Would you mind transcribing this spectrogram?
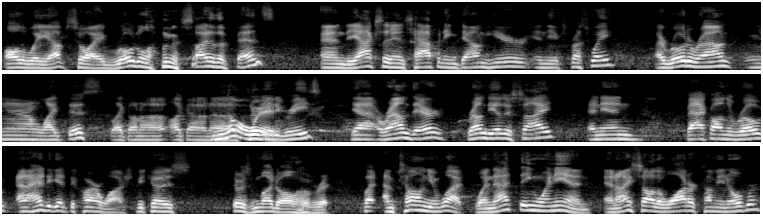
all the way up. So I rode along the side of the fence, and the accident's happening down here in the expressway. I rode around like this, like on a like on a No 30 way. degrees. Yeah, around there, around the other side, and then back on the road. And I had to get the car washed because there was mud all over it. But I'm telling you what, when that thing went in and I saw the water coming over,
